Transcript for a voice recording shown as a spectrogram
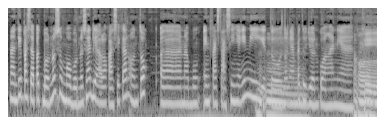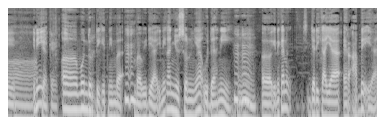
nanti pas dapat bonus semua bonusnya dialokasikan untuk eh, nabung investasinya ini gitu untuk nyampe tujuan keuangannya. Oke. Oh, ini oke, oke. eh, mundur dikit nih Mbak, Mbak Widya. Ini kan nyusunnya udah nih. Eh, ini kan jadi kayak RAB ya.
